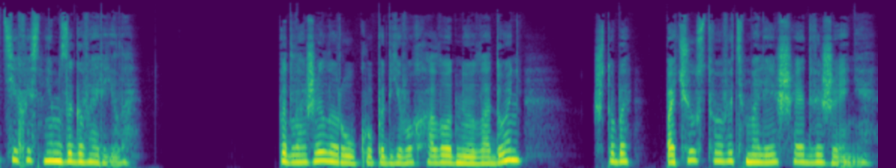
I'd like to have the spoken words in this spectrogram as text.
тихо с ним заговорила. Подложила руку под его холодную ладонь, чтобы почувствовать малейшее движение.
